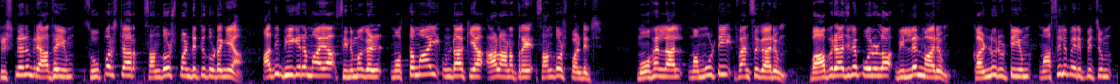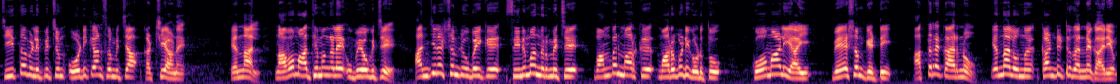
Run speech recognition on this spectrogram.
കൃഷ്ണനും രാധയും സൂപ്പർ സ്റ്റാർ സന്തോഷ് പണ്ഡിറ്റ് തുടങ്ങിയ അതിഭീകരമായ സിനിമകൾ മൊത്തമായി ഉണ്ടാക്കിയ ആളാണത്രേ സന്തോഷ് പണ്ഡിറ്റ്. മോഹൻലാൽ മമ്മൂട്ടി ഫാൻസുകാരും ബാബുരാജിനെ പോലുള്ള വില്ലന്മാരും കണ്ണുരുട്ടിയും മസിൽ പെരുപ്പിച്ചും ചീത്ത വിളിപ്പിച്ചും ഓടിക്കാൻ ശ്രമിച്ച കക്ഷിയാണ്. എന്നാൽ നവമാധ്യമങ്ങളെ ഉപയോഗിച്ച് അഞ്ചു ലക്ഷം രൂപയ്ക്ക് സിനിമ നിർമ്മിച്ച് വമ്പന്മാർക്ക് മറുപടി കൊടുത്തു. കോമാളിയായി വേഷം കെട്ടി. അത്തരക്കാരനോ? എന്നാൽ ഒന്ന് കണ്ടിട്ട് തന്നെ കാര്യം.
